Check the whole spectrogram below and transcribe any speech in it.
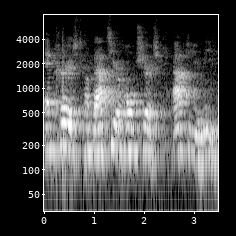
and courage to come back to your home church after you leave.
